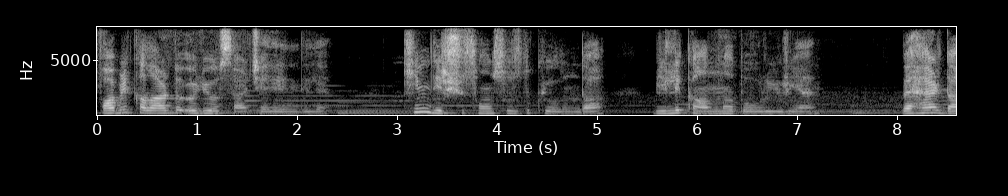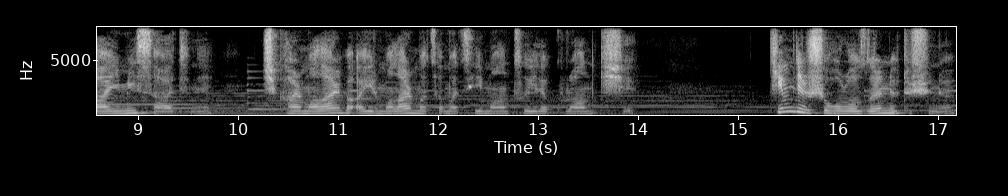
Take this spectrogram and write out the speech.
Fabrikalarda ölüyor serçelerin dili. Kimdir şu sonsuzluk yolunda birlik anına doğru yürüyen? ve her daimi saatini çıkarmalar ve ayırmalar matematiği mantığıyla kuran kişi. Kimdir şu horozların ötüşünü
